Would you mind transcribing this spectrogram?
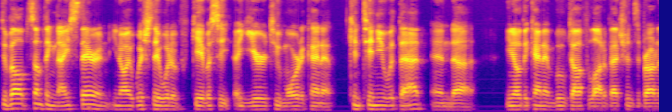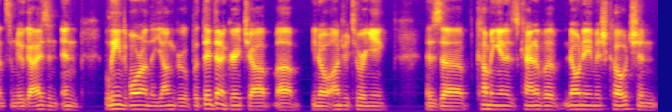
developed something nice there. And, you know, I wish they would have gave us a, a year or two more to kind of continue with that. And, uh, you know, they kind of moved off a lot of veterans and brought in some new guys and, and leaned more on the young group, but they've done a great job. Um, you know, Andre Tourigny is uh, coming in as kind of a no-name-ish coach and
